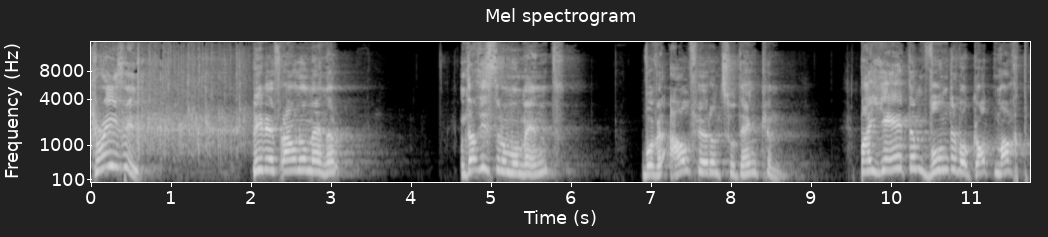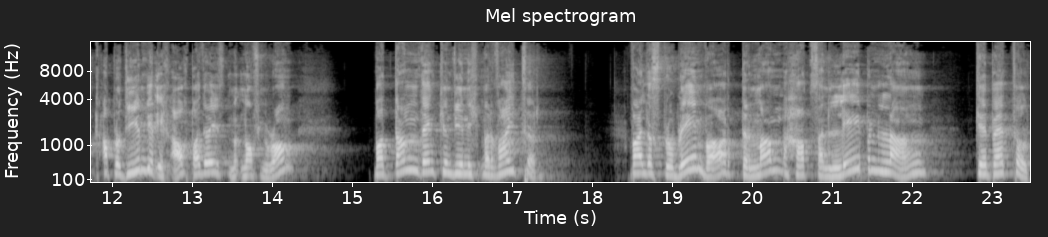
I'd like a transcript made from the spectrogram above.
crazy. Liebe Frauen und Männer. Und das ist der Moment, wo wir aufhören zu denken. Bei jedem Wunder, wo Gott macht, applaudieren wir, ich auch, by the way, nothing wrong. Aber dann denken wir nicht mehr weiter. Weil das Problem war, der Mann hat sein Leben lang gebettelt.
